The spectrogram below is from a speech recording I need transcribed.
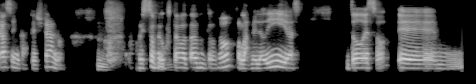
jazz en castellano. Mm. Por eso me gustaba tanto, ¿no? Por las melodías y todo eso. Em,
